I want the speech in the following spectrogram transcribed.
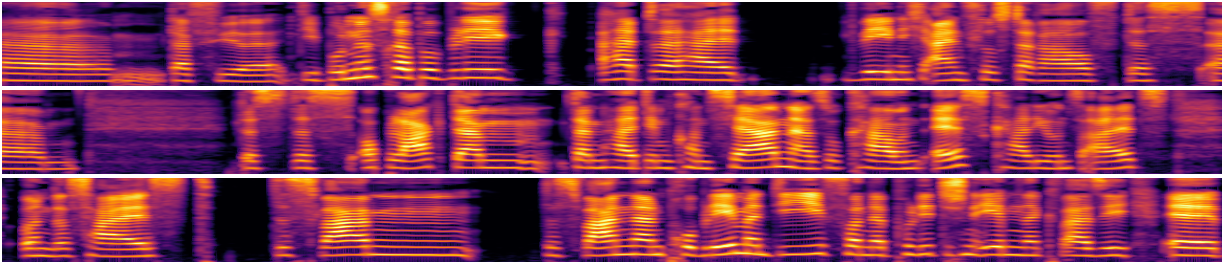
ähm, dafür. Die Bundesrepublik hatte halt wenig Einfluss darauf, dass. Ähm, das, das oblag dann, dann halt dem Konzern, also K und S, Kali und Salz. Und das heißt, das waren das waren dann Probleme, die von der politischen Ebene quasi, äh,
